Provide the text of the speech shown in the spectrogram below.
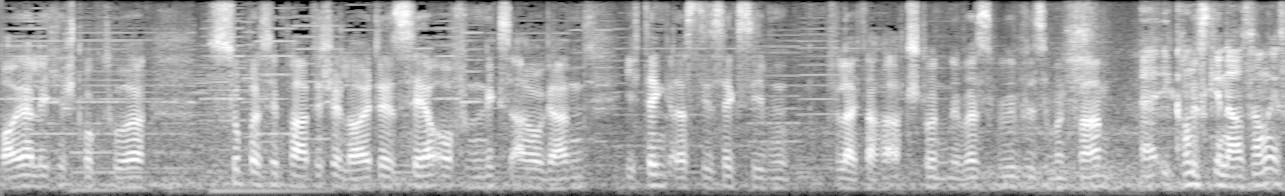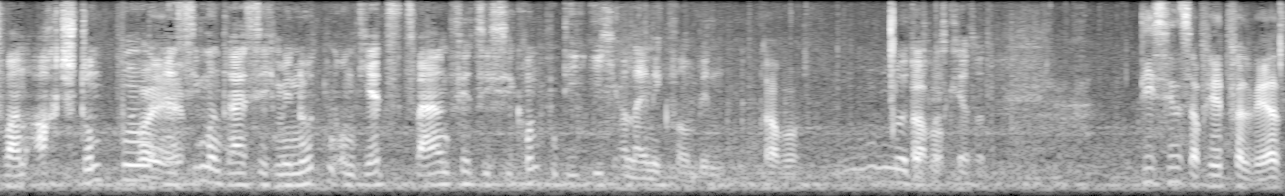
bäuerliche Struktur, super sympathische Leute, sehr offen, nichts arrogant. Ich denke, dass die sechs, sieben, vielleicht auch acht Stunden, weiß, wie viel sind wir gefahren? Äh, ich kann es genau sagen, es waren 8 Stunden, Oh äh, 37 Minuten und jetzt 42 Sekunden, die ich alleine gefahren bin. Bravo. Nur das, Bravo. was gehört hat. Die sind es auf jeden Fall wert.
